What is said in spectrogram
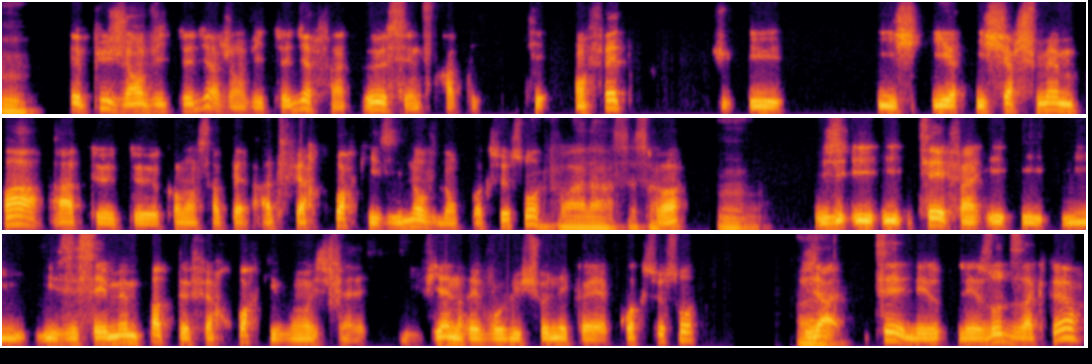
hmm. et puis, j'ai envie de te dire, j'ai envie de te dire, eux, c'est une stratégie. En fait, tu, ils, ils, cherchent même pas à te, te comment s'appelle à te faire croire qu'ils innovent dans quoi que ce soit. Voilà, c'est ça. Tu vois? Mmh. ils, enfin, ils, ils, ils essaient même pas de te faire croire qu'ils vont ils viennent révolutionner quoi que ce soit. Tu sais, les, les, autres acteurs,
